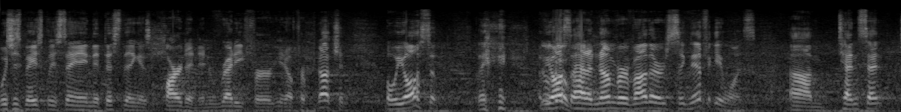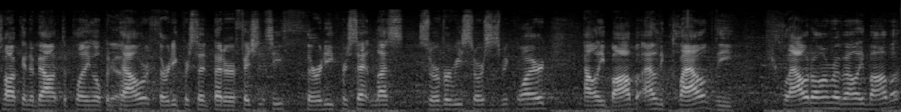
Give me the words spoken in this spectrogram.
which is basically saying that this thing is hardened and ready for, you know, for production. But we also, we also had a number of other significant ones. Um, Tencent talking about deploying open Yeah. power, 30% better efficiency, 30% less server resources required. Alibaba, Ali Cloud, the cloud arm of Alibaba,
